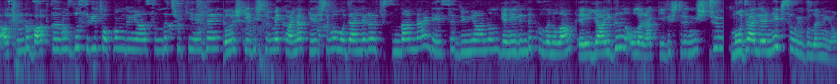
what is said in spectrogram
Aslında baktığımızda sivil toplum dünyasında Türkiye'de bağış geliştirme, kaynak geliştirme modelleri açısından neredeyse dünyanın genelinde kullanılan e, yaygın olarak geliştirilmiş tüm modellerin hepsi uygulanıyor.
